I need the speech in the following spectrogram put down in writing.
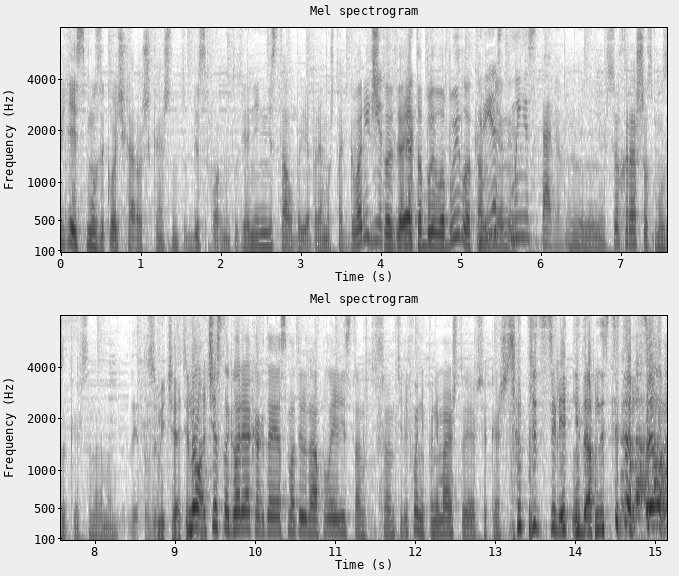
есть музыка очень хорошая, конечно, тут бесспорно. Тут я не, не стал бы я прям уж так говорить, Нет, что нет, это было-было. Там, Крест не, мы не ставим. Не-не-не, все хорошо с музыкой, все нормально. Это замечательно. Но, честно говоря, когда я смотрю на плейлист там в своем телефоне, понимаю, что я все, конечно, 30-летней давности там в целом.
